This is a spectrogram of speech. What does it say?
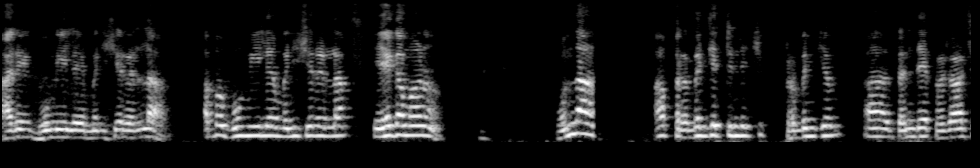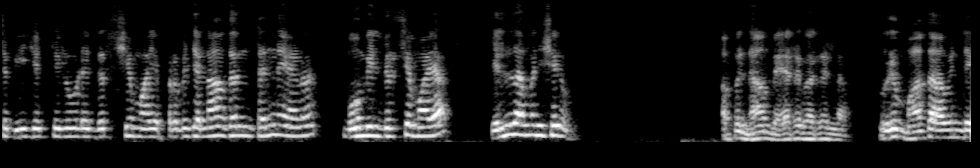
ആരെ? ഭൂമിയിലെ മനുഷ്യരെല്ലാം. അപ്പൊ ഭൂമിയിലെ മനുഷ്യരെല്ലാം ഏകമാണ്. ഒന്നാണ് ആ പ്രപഞ്ചത്തിന്റെ പ്രപഞ്ചം തന്റെ പ്രകാശ ബീജത്തിലൂടെ ദൃശ്യമായ പ്രപഞ്ചനാഥൻ തന്നെയാണ് ഭൂമിയിൽ ദൃശ്യമായ എല്ലാ മനുഷ്യരും. അപ്പൊ നാം വേറെ വേറെല്ല ഒരു മാതാവിന്റെ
